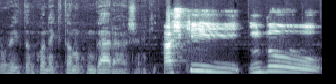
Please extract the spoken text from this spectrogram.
aproveitando, conectando com garagem aqui. Acho que indo,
